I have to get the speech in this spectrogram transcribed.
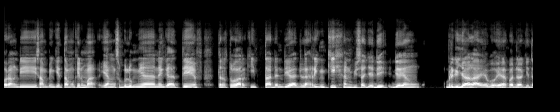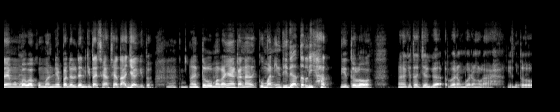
orang di samping kita mungkin yang sebelumnya negatif tertular kita dan dia adalah ringkih kan bisa jadi dia yang bergejala ya Bu ya padahal kita yang membawa kumannya padahal dan kita sehat-sehat aja gitu. Mm-mm. Nah itu makanya karena kuman ini tidak terlihat gitu loh. Nah kita jaga bareng-bareng lah gitu.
